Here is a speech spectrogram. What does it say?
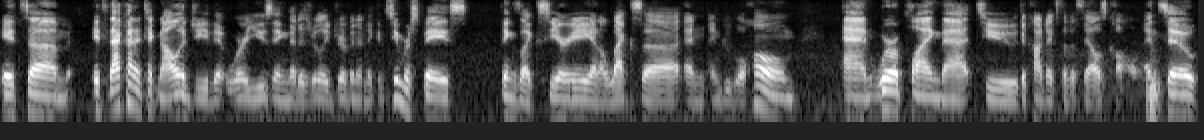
it's um it's that kind of technology that we're using that is really driven in the consumer space things like Siri and Alexa and, and Google Home. And we're applying that to the context of a sales call. And so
